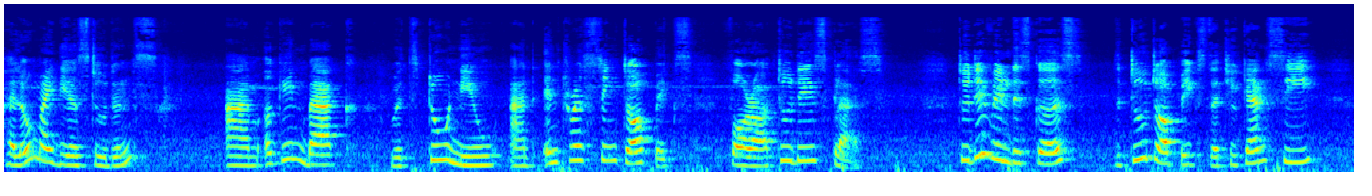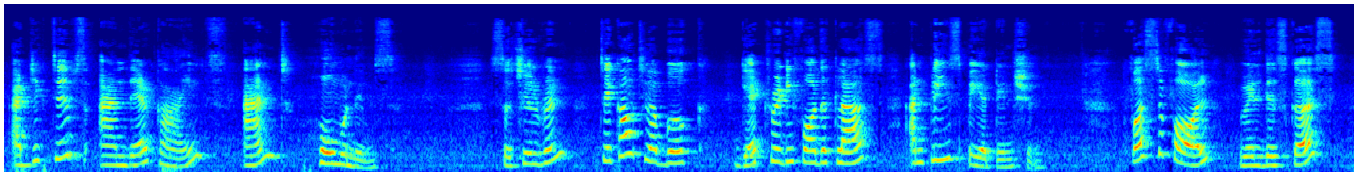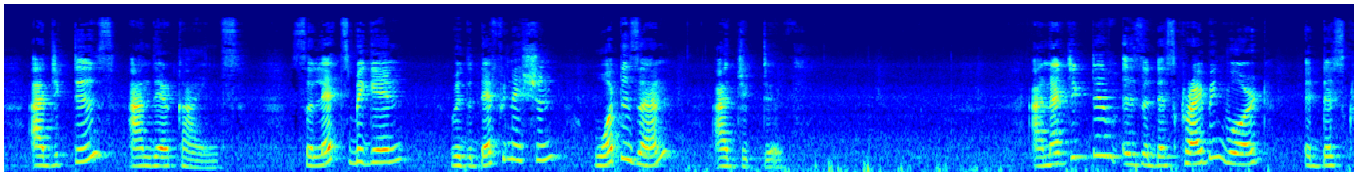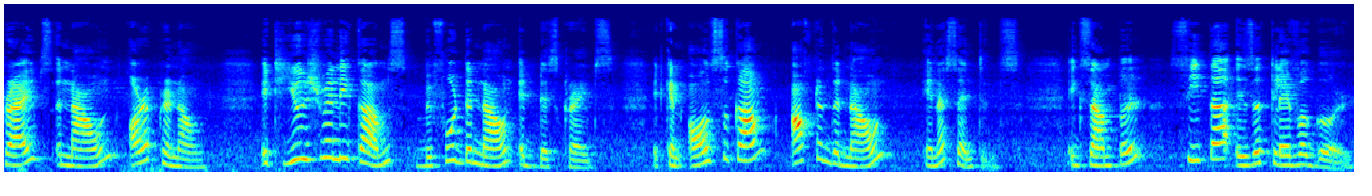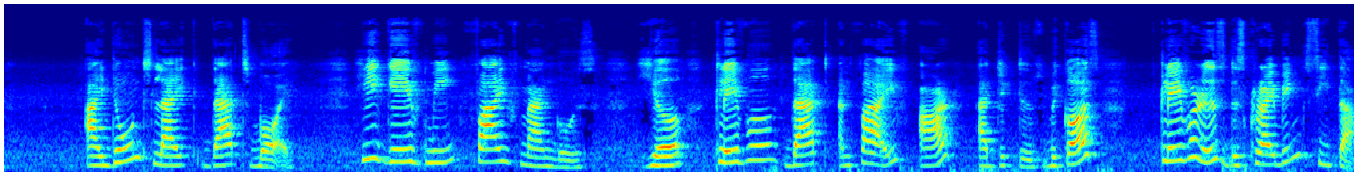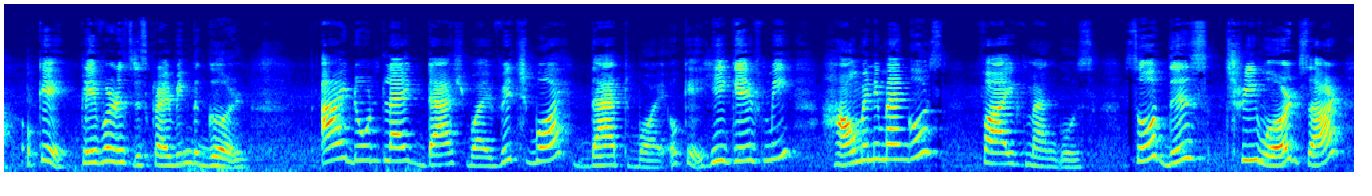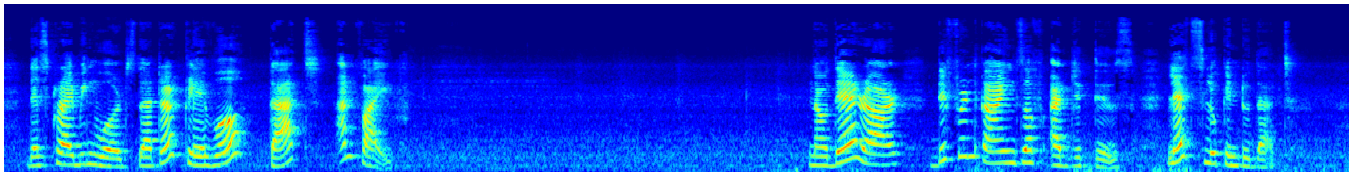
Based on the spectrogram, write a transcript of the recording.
Hello, my dear students. I'm again back with two new and interesting topics for our today's class. Today, we'll discuss the two topics that you can see adjectives and their kinds and homonyms. So, children, take out your book, get ready for the class, and please pay attention. First of all, we'll discuss adjectives and their kinds. So let's begin with the definition. What is an adjective? An adjective is a describing word. It describes a noun or a pronoun. It usually comes before the noun it describes. It can also come after the noun in a sentence. Example, Sita is a clever girl. I don't like that boy. He gave me five mangoes. Here, clever, that and five are adjectives because clever is describing Sita. Okay, clever is describing the girl. I don't like dash boy. Which boy? That boy. Okay, he gave me how many mangoes? Five mangoes. So, these three words are describing words that are clever, that and five. Now there are different kinds of adjectives. Let's look into that.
